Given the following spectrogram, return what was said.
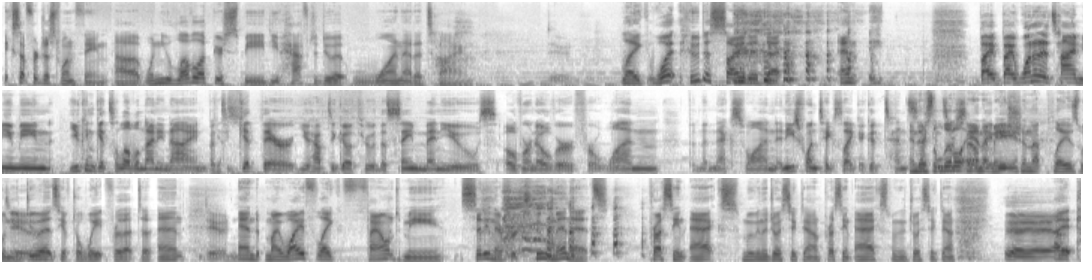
Except for just one thing. Uh, when you level up your speed, you have to do it one at a time. Dude. Like what who decided that and By, by one at a time, you mean you can get to level 99, but Yes. to get there, you have to go through the same menus over and over for one, then the next one, and each one takes like a good 10 seconds. and there's a little so, maybe. animation that plays when you do it, so you have to wait for that to end. Dude. And my wife like found me sitting there for two minutes, pressing X, moving the joystick down, pressing X, moving the joystick down. Yeah, yeah, yeah. I,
